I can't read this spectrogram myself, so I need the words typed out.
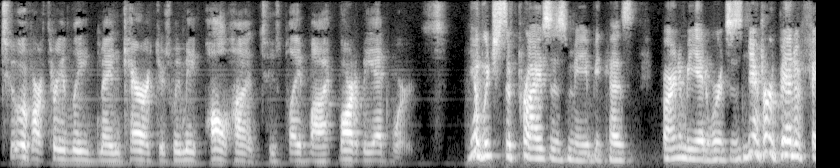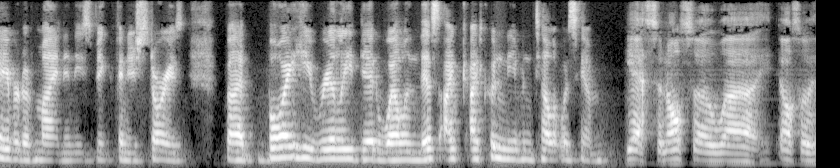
two of our three lead main characters. We meet Paul Hunt, who's played by Barnaby Edwards. Yeah, which surprises me because Barnaby Edwards has never been a favorite of mine in these big finish stories. But boy, he really did well in this. I, I couldn't even tell it was him. Yes, and also, uh, also,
